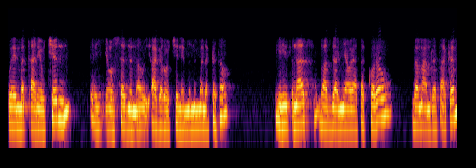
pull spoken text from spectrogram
ወይም መጣኔዎችን እየወሰድን ነው ሀገሮችን የምንመለከተው። ይህ ጥናት በአብዛኛው ያተኮረው በማምረት አቅም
